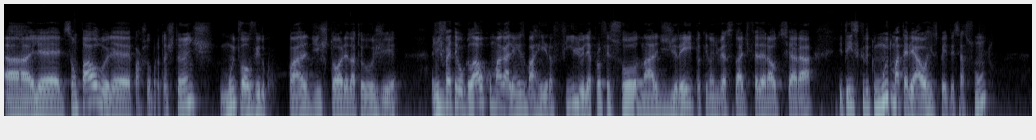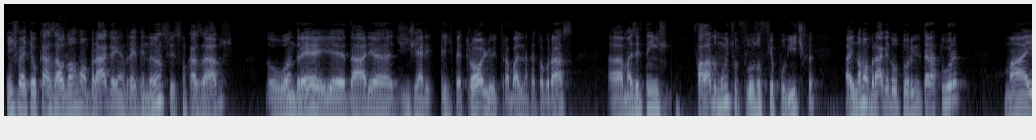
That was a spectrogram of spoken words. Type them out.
Uh, ele é de São Paulo, ele é pastor protestante, muito envolvido com a área de história da teologia. A gente vai ter o Glauco Magalhães Barreira Filho, ele é professor na área de Direito aqui na Universidade Federal do Ceará e tem escrito muito material a respeito desse assunto. A gente vai ter o casal Norma Braga e André Venâncio, eles são casados. O André ele é da área de engenharia de petróleo, ele trabalha na Petrobras, uh, mas ele tem falado muito sobre filosofia política. A Norma Braga é doutora em literatura, mas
